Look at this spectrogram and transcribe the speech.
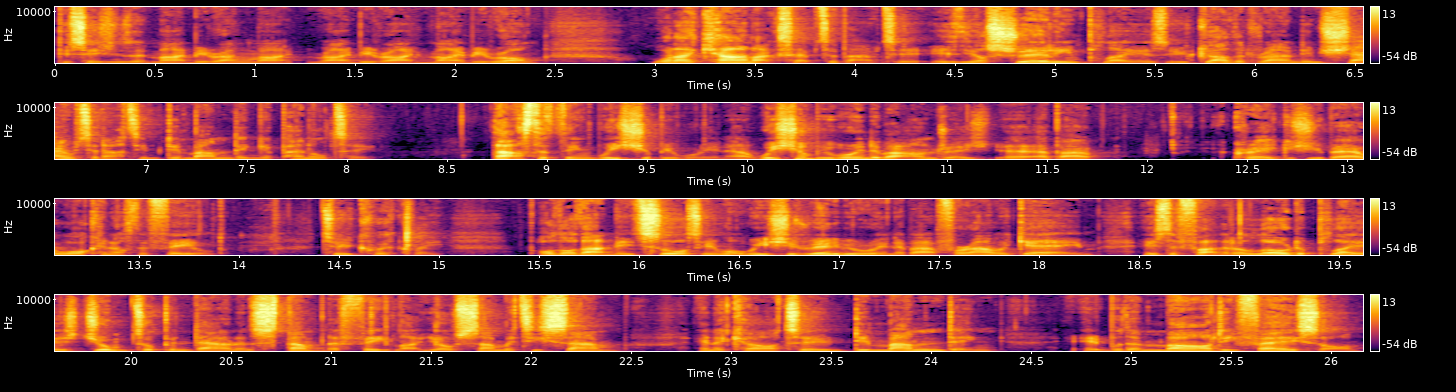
decisions that might be wrong, might, might be right, might be wrong. What I can't accept about it is the Australian players who gathered around him shouting at him, demanding a penalty. That's the thing we should be worrying about. We shouldn't be worrying about Andre, uh, about Craig Joubert walking off the field too quickly. Although that needs sorting. What we should really be worrying about for our game is the fact that a load of players jumped up and down and stamped their feet like Yosemite Sam in a cartoon, demanding it with a Mardy face on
